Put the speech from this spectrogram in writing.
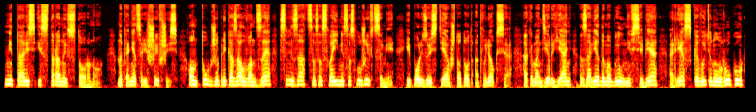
метались из стороны в сторону — Наконец решившись, он тут же приказал Ван Дзе связаться со своими сослуживцами и, пользуясь тем, что тот отвлекся, а командир Янь заведомо был не в себе, резко вытянул руку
